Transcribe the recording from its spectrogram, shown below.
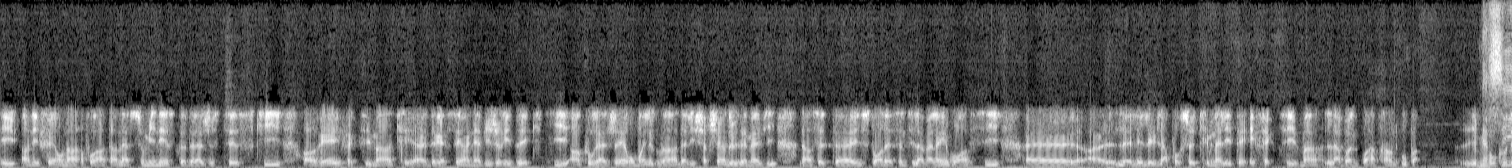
et en effet, on a, pour entendre la sous-ministre de la Justice qui aurait effectivement créé, dressé un avis juridique qui encourageait au moins le gouvernement d'aller chercher un deuxième avis dans cette histoire de SNC-Lavalin voir si euh, la poursuite criminelle était effectivement la bonne voie à prendre ou pas. Merci.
